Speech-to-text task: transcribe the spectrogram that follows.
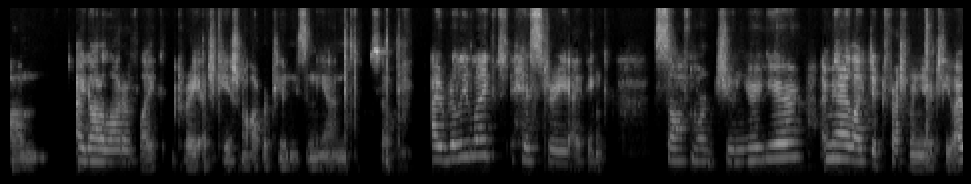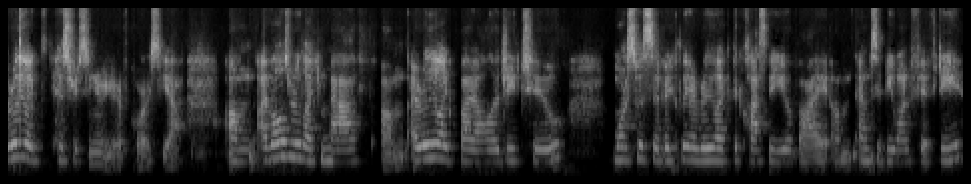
um, I got a lot of like great educational opportunities in the end. So I really liked history. I think sophomore junior year i mean i liked it freshman year too i really liked history senior year of course yeah um, i've always really liked math um, i really like biology too more specifically, I really like the class of the U of I, um, MCB 150.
